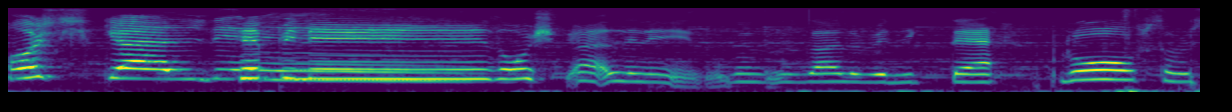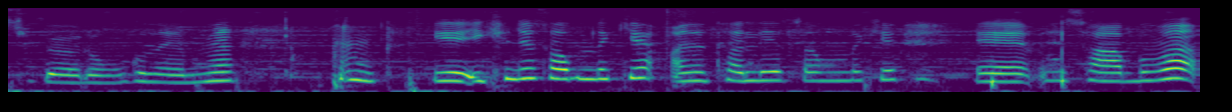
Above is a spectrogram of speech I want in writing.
Hoş geldin. Hepiniz hoş geldiniz. Bugün sizlerle birlikte Brawl Stars çıkıyorum kuzenimle. E, İkinci hesabımdaki, Anatelli hesabımdaki e, hesabımı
